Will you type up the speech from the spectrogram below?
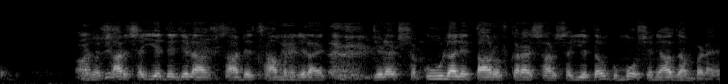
ہے۔ سر سید جڑا ساڈے سامنے جڑا جڑا سکول والے تعارف کرا سر سید دا کو محسن اعظم بنائے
